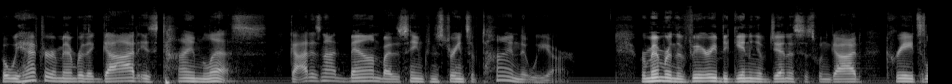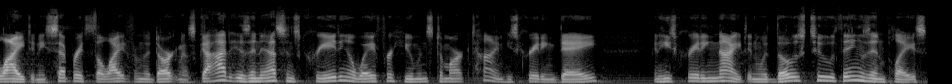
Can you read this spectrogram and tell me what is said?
But we have to remember that God is timeless. God is not bound by the same constraints of time that we are. Remember in the very beginning of Genesis when God creates light and he separates the light from the darkness, God is in essence creating a way for humans to mark time. He's creating day and he's creating night. And with those two things in place,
